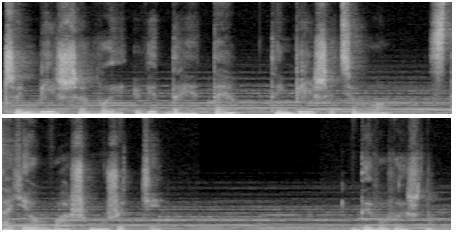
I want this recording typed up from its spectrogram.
Чим більше ви віддаєте, тим більше цього стає у вашому житті. Дивовижно.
